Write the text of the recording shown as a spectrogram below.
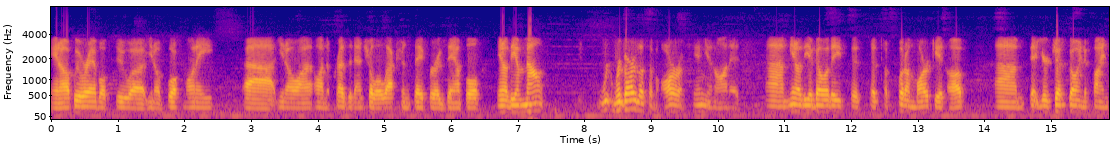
You know, if we were able to, uh, you know, book money, uh, you know, on, on the presidential election, say, for example, you know, the amount, regardless of our opinion on it, um, you know, the ability to, to, to put a market up um, that you're just going to find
